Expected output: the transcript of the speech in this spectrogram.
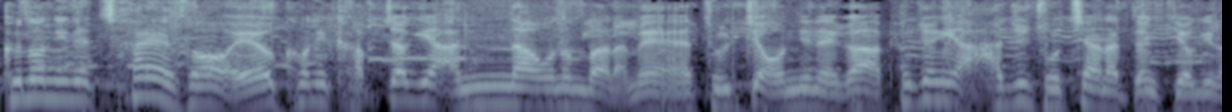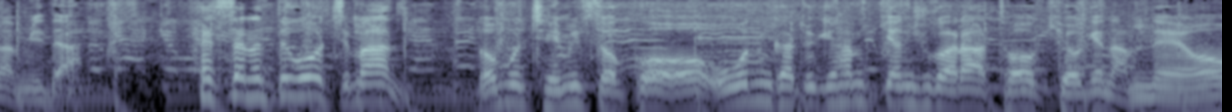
큰 언니네 차에서 에어컨이 갑자기 안 나오는 바람에 둘째 언니네가 표정이 아주 좋지 않았던 기억이 납니다. 햇살은 뜨거웠지만 너무 재밌었고 온 가족이 함께한 휴가라 더 기억에 남네요.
